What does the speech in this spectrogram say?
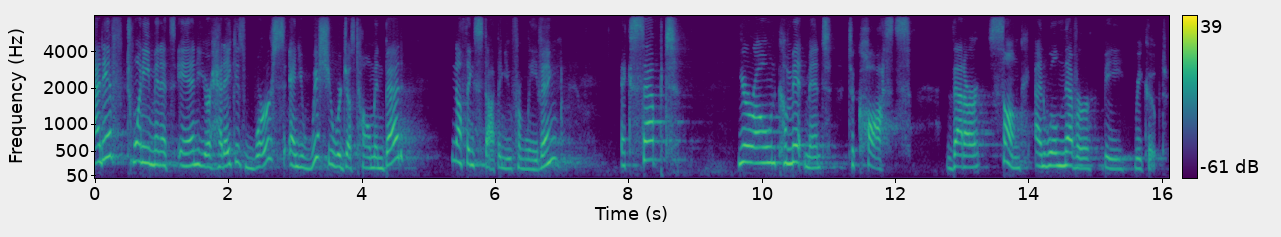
and if 20 minutes in your headache is worse and you wish you were just home in bed, nothing stopping you from leaving, except your own commitment to costs that are sunk and will never be recouped.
